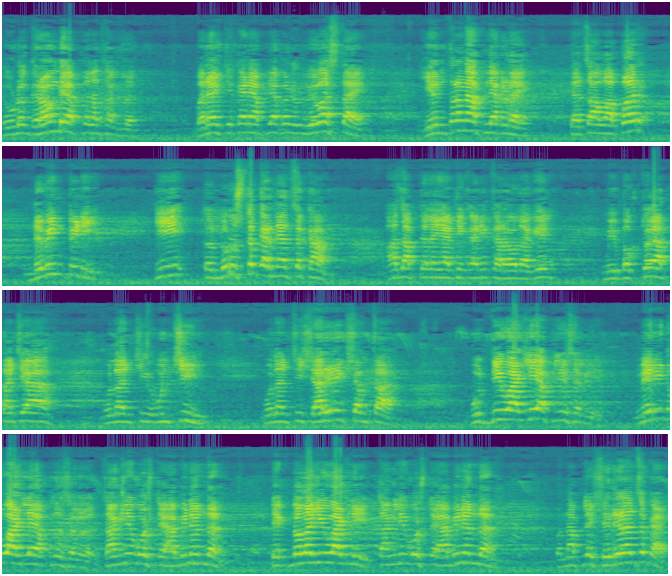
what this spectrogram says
एवढं ग्राउंड आहे आपल्याला चांगलं. बऱ्याच ठिकाणी आपल्याकडे व्यवस्था आहे. यंत्रणा आपल्याकडे आहे. त्याचा वापर नवीन पिढी ही तंदुरुस्त करण्याचं काम आज आपल्याला या ठिकाणी करावं लागेल. मी बघतोय आताच्या मुलांची उंची मुलांची शारीरिक क्षमता बुद्धी वाढली आपली सगळी. मेरिट वाढले आपलं सगळं. चांगली गोष्ट आहे. अभिनंदन. टेक्नॉलॉजी वाढली. चांगली गोष्ट आहे. अभिनंदन. पण आपल्या शरीराचं काय?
